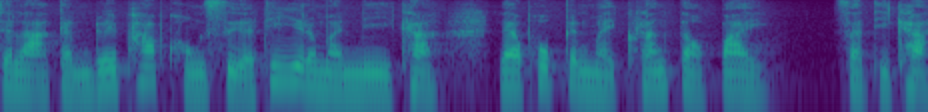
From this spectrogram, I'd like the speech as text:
จะลากันด้วยภาพของเสือที่เยอรมนีค่ะ แล้วพบกันใหม่ครั้งต่อไป สวัสดีค่ะ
